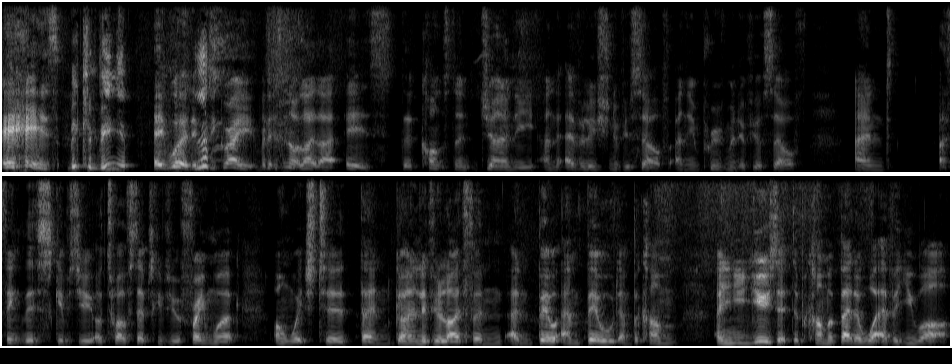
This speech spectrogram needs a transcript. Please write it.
it is. Be convenient. It would. It would be great, but it's not like that. It's the constant journey and the evolution of yourself and the improvement of yourself. And I think this gives you, or 12 steps gives you a framework on which to then go and live your life and, and build and build and become, and you use it to become a better whatever you are.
